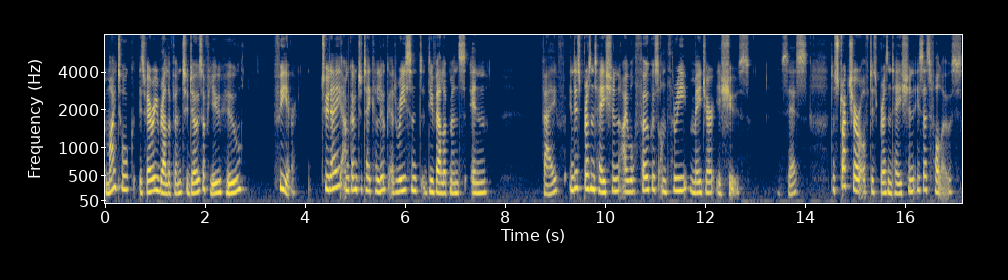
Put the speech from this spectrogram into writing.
My talk is very relevant to those of you who 4. Today I'm going to take a look at recent developments in 5. In this presentation I will focus on three major issues. 6. The structure of this presentation is as follows.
